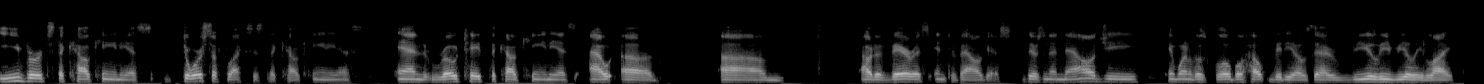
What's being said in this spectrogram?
everts the calcaneus, dorsiflexes the calcaneus, and rotates the calcaneus out of um, out of varus into valgus. There's an analogy in one of those global health videos that I really, really liked,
